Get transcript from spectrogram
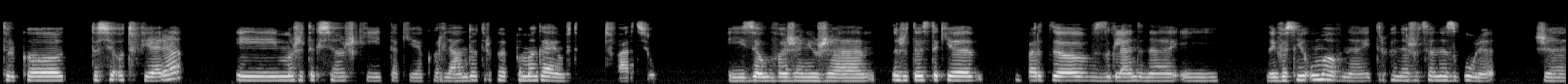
tylko to się otwiera i może te książki, takie jak Orlando, trochę pomagają w tym otwarciu i zauważeniu, że, że to jest takie bardzo względne i, no i właśnie umowne i trochę narzucone z góry, że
